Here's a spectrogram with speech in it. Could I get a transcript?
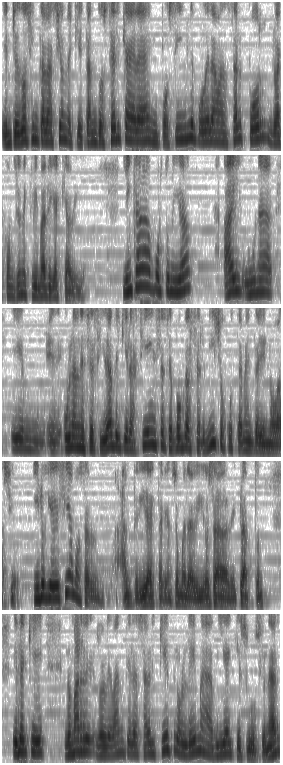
entre dos instalaciones que estando cerca era imposible poder avanzar por las condiciones climáticas que había. Y en cada oportunidad hay una, em, eh, una necesidad de que la ciencia se ponga al servicio justamente de innovación. Y lo que decíamos antes de ir a esta canción maravillosa de Clapton, era que lo más relevante era saber qué problema había que solucionar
